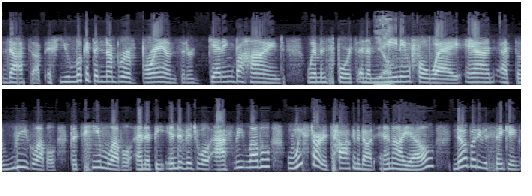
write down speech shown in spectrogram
that's up. If you look at the number of brands that are getting behind women's sports in a Yep. meaningful way, and at the league level, the team level, and at the individual athlete level, when we started talking about NIL, nobody was thinking,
